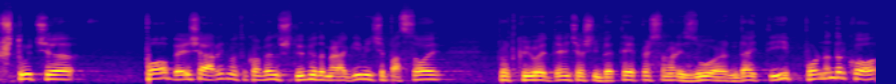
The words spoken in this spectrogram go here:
Kështu që, po, Berisha arriti me këtë konferencë shtypi dhe me reagimin që pasoi për të krijuar idenë që është një betejë e personalizuar ndaj tij, por në ndërkohë,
